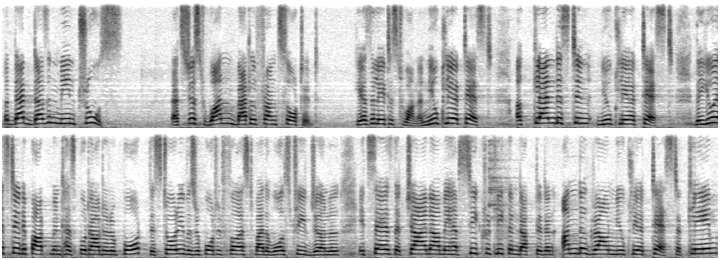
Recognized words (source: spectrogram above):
But that doesn't mean truce. That's just one battlefront sorted. Here's the latest one a nuclear test, a clandestine nuclear test. The US State Department has put out a report. The story was reported first by the Wall Street Journal. It says that China may have secretly conducted an underground nuclear test, a claim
